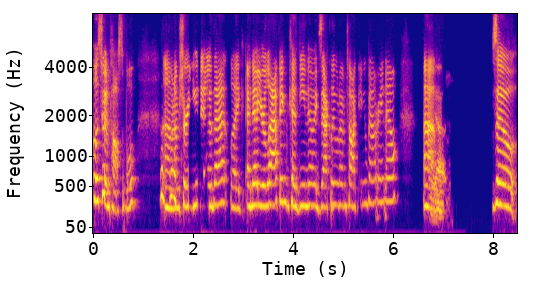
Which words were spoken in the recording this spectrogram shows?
close to impossible. Um, I'm sure you know that. Like I know you're laughing because you know exactly what I'm talking about right now. Um, yeah. So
